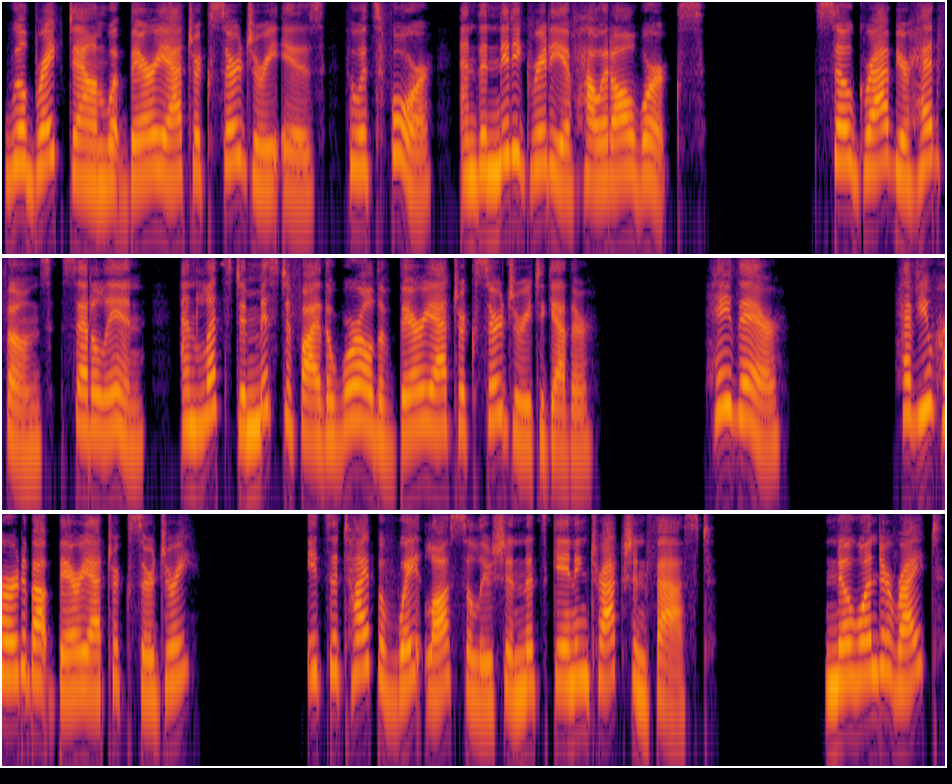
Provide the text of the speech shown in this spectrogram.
We'll break down what bariatric surgery is, who it's for, and the nitty gritty of how it all works. So grab your headphones, settle in, and let's demystify the world of bariatric surgery together. Hey there! Have you heard about bariatric surgery? It's a type of weight loss solution that's gaining traction fast. No wonder, right?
